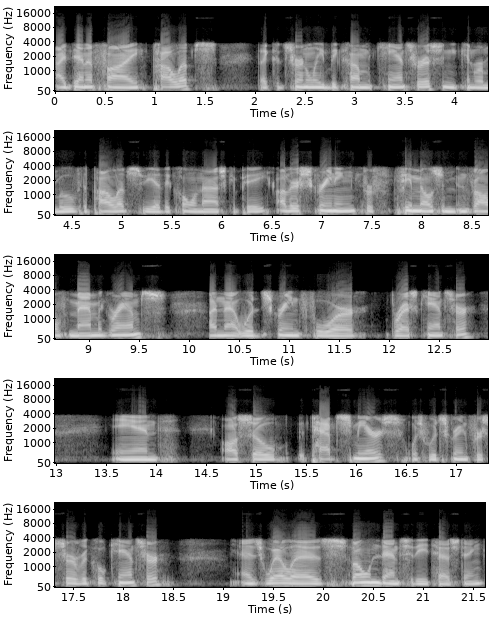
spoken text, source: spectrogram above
identify polyps that could certainly become cancerous, and you can remove the polyps via the colonoscopy. Other screening for females involve mammograms, and that would screen for breast cancer. And also pap smears, which would screen for cervical cancer as well as bone density testing.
